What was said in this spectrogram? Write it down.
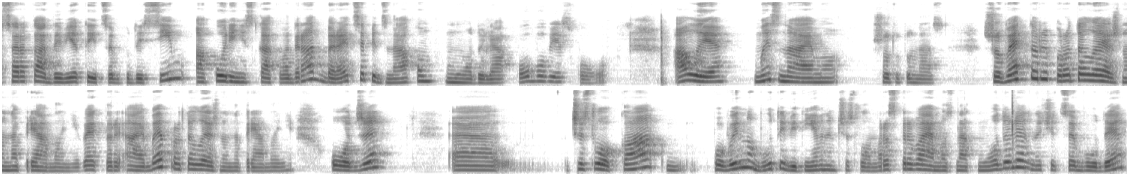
49 це буде 7, а корінь із k квадрат береться під знаком модуля обов'язково. Але ми знаємо, що тут у нас що вектори протилежно напрямлені, вектори А і Б протилежно напрямлені. Отже, е, число k повинно бути від'ємним числом. Розкриваємо знак модуля, значить це буде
